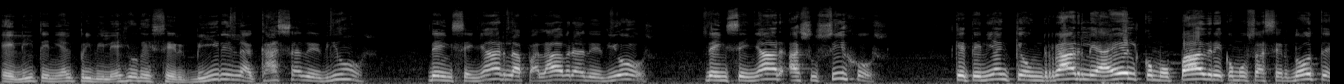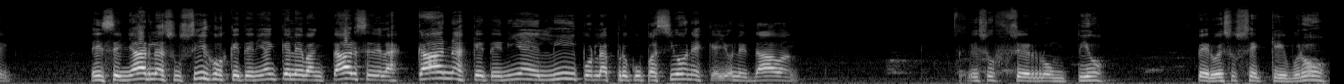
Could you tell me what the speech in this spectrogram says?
Elí tenía el privilegio de servir en la casa de Dios, de enseñar la palabra de Dios, de enseñar a sus hijos que tenían que honrarle a Él como padre, como sacerdote. Enseñarle a sus hijos que tenían que levantarse de las canas que tenía Elí por las preocupaciones que ellos les daban. Pero eso se rompió pero eso se quebró.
